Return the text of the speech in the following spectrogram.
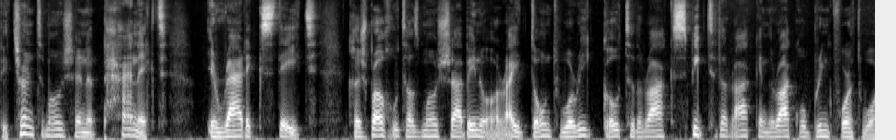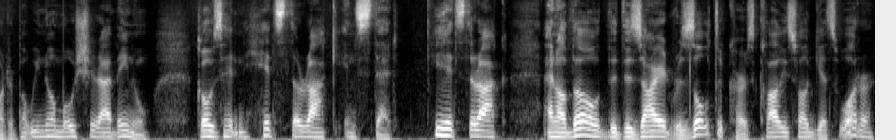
They turn to Moshe in a panicked, erratic state. Kadosh Baruch Hu tells Moshe Rabbeinu, all right, don't worry, go to the rock, speak to the rock, and the rock will bring forth water. But we know Moshe Rabbeinu goes ahead and hits the rock instead. He hits the rock, and although the desired result occurs, Klal Yisrael gets water,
